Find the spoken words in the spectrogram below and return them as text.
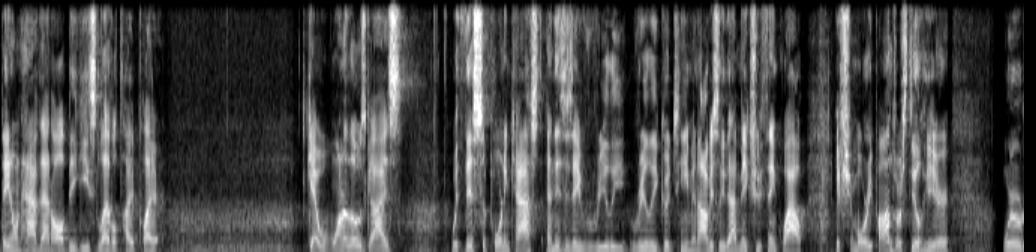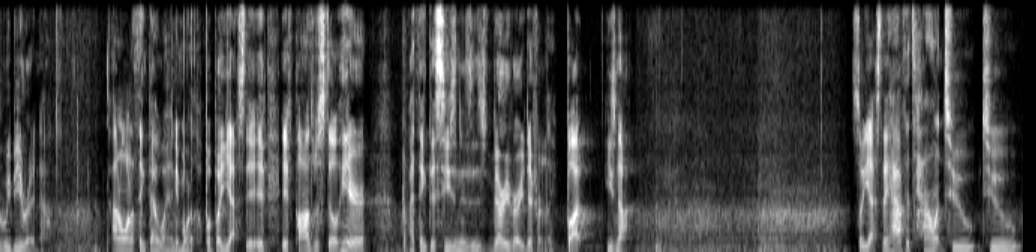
They don't have that all Big East level type player. Get one of those guys with this supporting cast, and this is a really, really good team. And obviously, that makes you think, wow, if Shamorie Ponds were still here, where would we be right now? I don't want to think that way anymore though. But but yes, if if Pons was still here, I think this season is, is very very differently. But he's not. So yes, they have the talent to to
